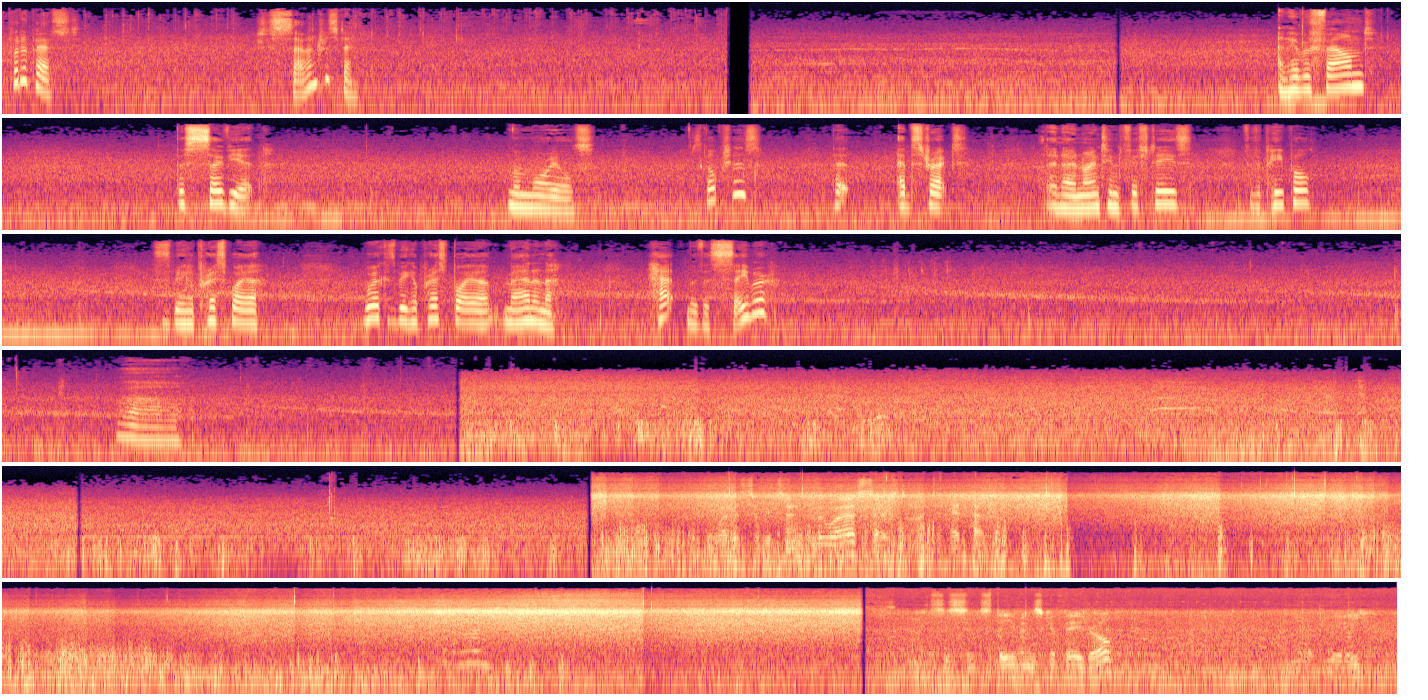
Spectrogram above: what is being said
Budapest. Which is so interesting. And we found the Soviet memorials. Sculptures that abstract I don't know 1950s for the people. This is being oppressed by a workers being oppressed by a man in a hat with a saber. Wow The weather's took turn for the worst, so it's time to head home. This is St Stephen's Cathedral. Another beauty.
